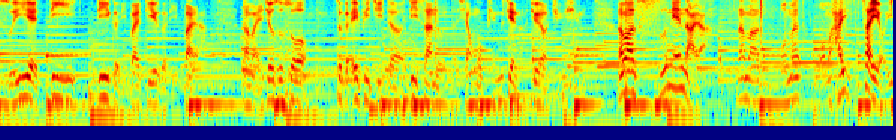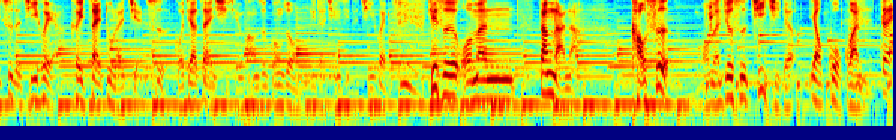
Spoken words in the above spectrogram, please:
十一月第一第一个礼拜第二个礼拜啊，那么也就是说这个 APG 的第三轮的项目评鉴啊就要举行，那么十年来啊，那么我们我们还再有一次的机会啊，可以再度来检视国家在洗钱防治工作努力的情景的机会。其实我们当然了，考试。我们就是积极的要过关，对。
